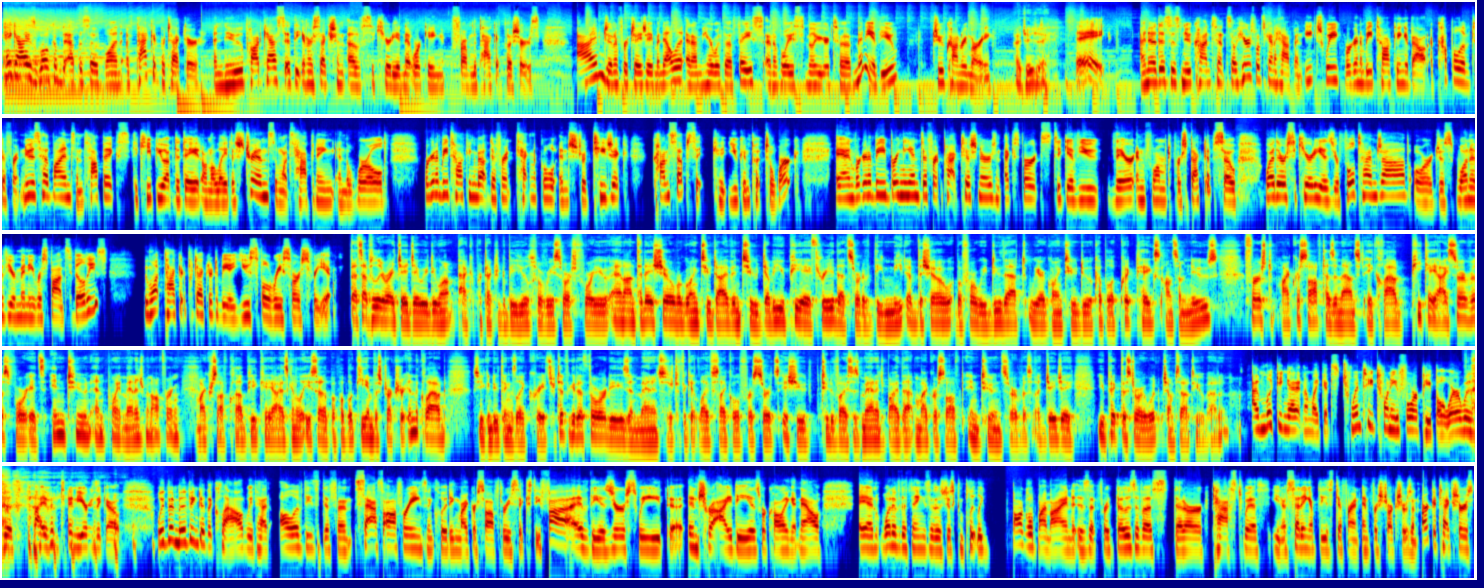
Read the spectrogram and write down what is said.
Hey guys, welcome to episode one of Packet Protector, a new podcast at the intersection of security and networking from the Packet Pushers. I'm Jennifer JJ Minella, and I'm here with a face and a voice familiar to many of you, Drew Conry Murray. Hi, JJ. Hey. I know this is new content, so here's what's going to happen. Each week, we're going to be talking about a couple of different news headlines and topics to keep you up to date on the latest trends and what's happening in the world. We're going to be talking about different technical and strategic concepts that you can put to work. And we're going to be bringing in different practitioners and experts to give you their informed perspective. So, whether security is your full time job or just one of your many responsibilities, we want Packet Protector to be a useful resource for you. That's absolutely right, JJ. We do want Packet Protector to be a useful resource for you. And on today's show, we're going to dive into WPA3. That's sort of the meat of the show. Before we do that, we are going to do a couple of quick takes on some news. First, Microsoft has announced a cloud PKI service for its Intune endpoint management offering. Microsoft Cloud PKI is going to let you set up a public key infrastructure in the cloud so you can do things like create certificate authorities and manage the certificate lifecycle for certs issued to devices managed by that Microsoft Intune service. Uh, JJ JJ, you picked the story. What jumps out to you about it? I'm looking at it and I'm like, it's 2024, people. Where was this five and 10 years ago? We've been moving to the cloud. We've had all of these different SaaS offerings, including Microsoft 365, the Azure Suite, uh, Entra ID, as we're calling it now. And one of the things that has just completely boggled my mind is that for those of us that are tasked with you know setting up these different infrastructures and architectures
